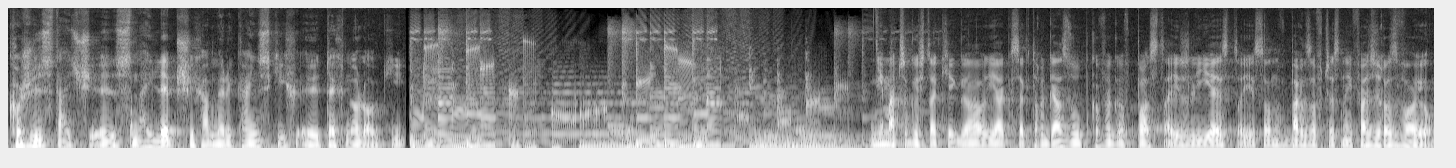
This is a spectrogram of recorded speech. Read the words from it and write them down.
korzystać z najlepszych amerykańskich technologii. Nie ma czegoś takiego jak sektor gazu łupkowego w Polsce. Jeżeli jest, to jest on w bardzo wczesnej fazie rozwoju.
